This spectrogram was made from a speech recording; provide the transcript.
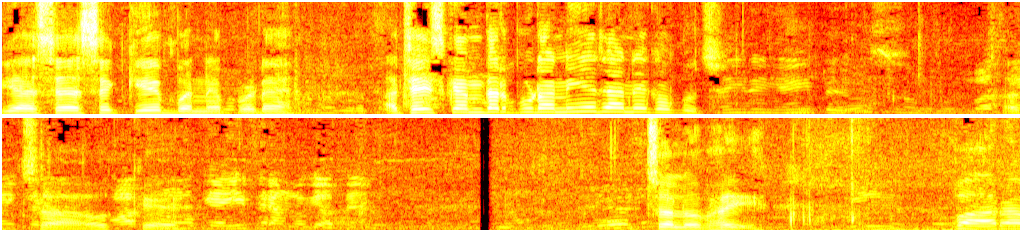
ये ऐसे ऐसे केब बने पड़े हैं। अच्छा इसके अंदर पूरा नहीं है जाने का कुछ? अच्छा ओके। चलो भाई। बारह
